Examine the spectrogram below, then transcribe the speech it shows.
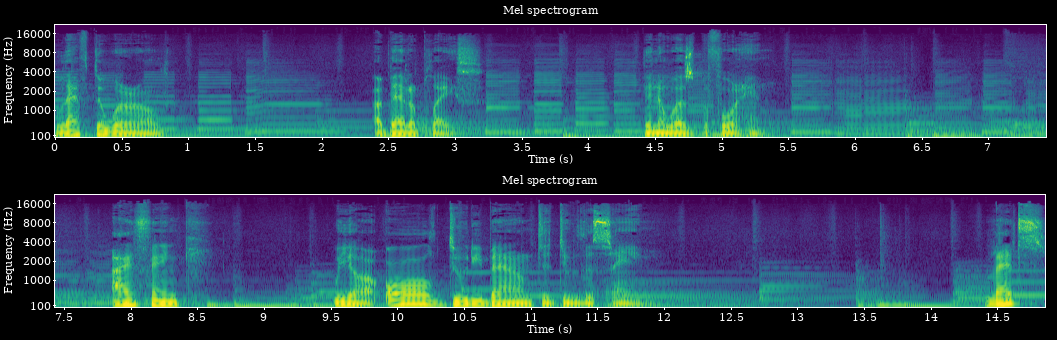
left the world a better place than it was before him. I think we are all duty bound to do the same. Let's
